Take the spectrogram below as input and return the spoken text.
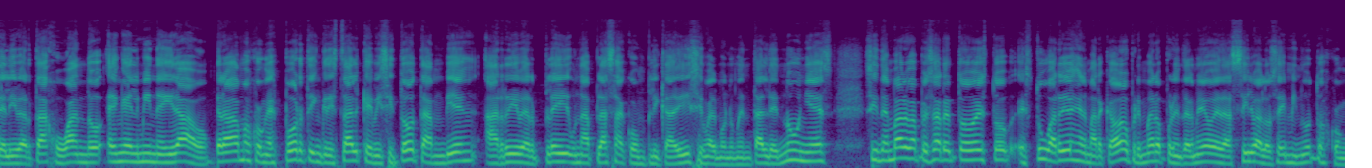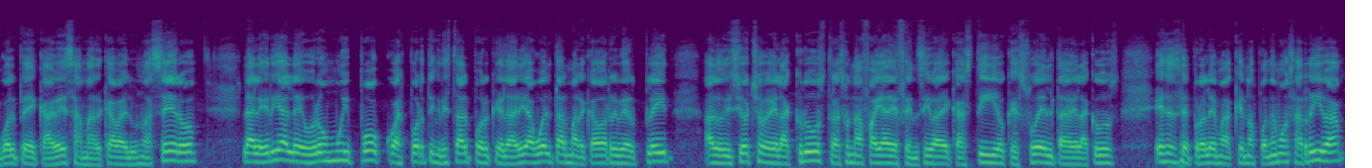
de Libertad jugando en el Mineirao. Grabamos con Sporting Cristal que visitó también a River Plate, una plaza complicadísima, el Monumental de Núñez. Sin embargo, a pesar de todo esto, estuvo arriba en el marcador, primero por intermedio de Da Silva a los 6 minutos con golpe de cabeza marcaba el 1 a 0. La alegría le duró muy poco a Sporting Cristal porque le daría vuelta al marcador River Plate a los 18 de la Cruz tras una falla defensiva de Castillo que suelta de la Cruz. Ese es el problema, que nos ponemos arriba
